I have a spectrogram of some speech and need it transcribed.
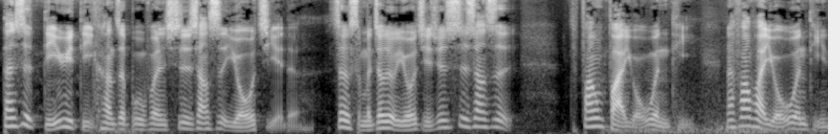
但是抵御、抵抗这部分，事实上是有解的。这个什么叫做有解？就是事实上是方法有问题。那方法有问题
